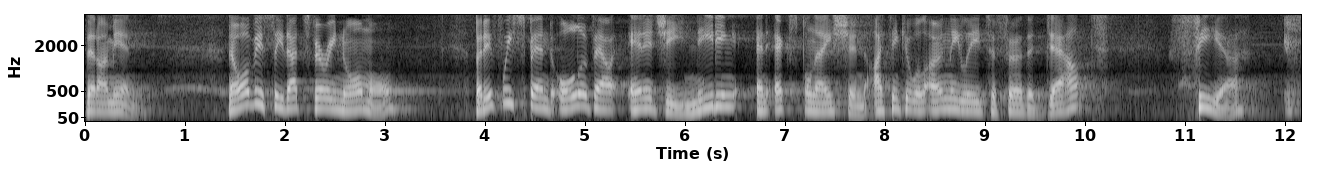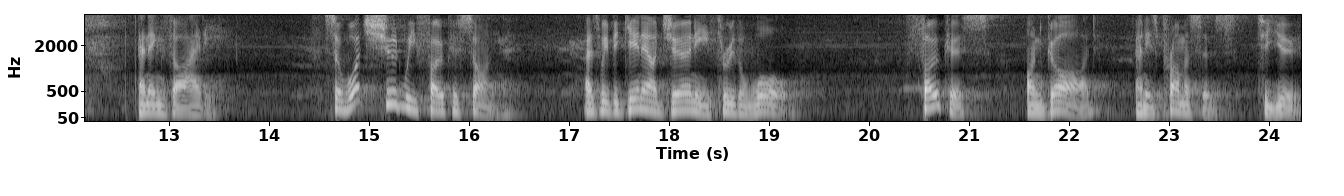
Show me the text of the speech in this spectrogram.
that I'm in. Now, obviously, that's very normal. But if we spend all of our energy needing an explanation, I think it will only lead to further doubt, fear, and anxiety. So, what should we focus on as we begin our journey through the wall? Focus on God and His promises to you.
